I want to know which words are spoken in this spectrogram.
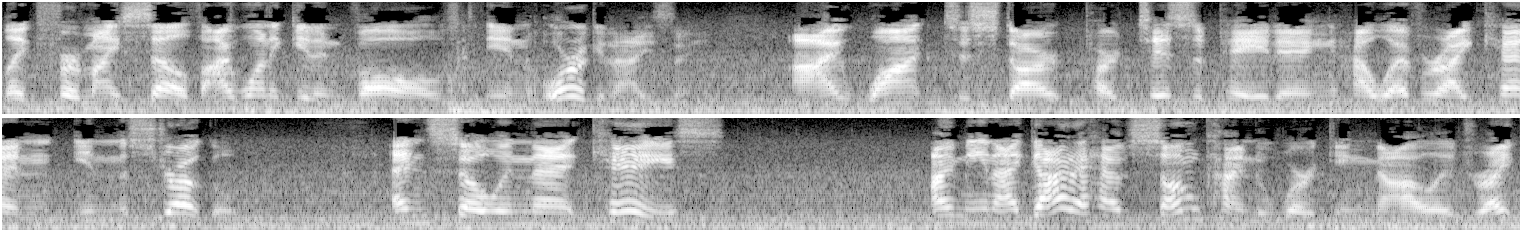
like for myself, I want to get involved in organizing. I want to start participating however I can in the struggle. And so, in that case, I mean, I gotta have some kind of working knowledge, right?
